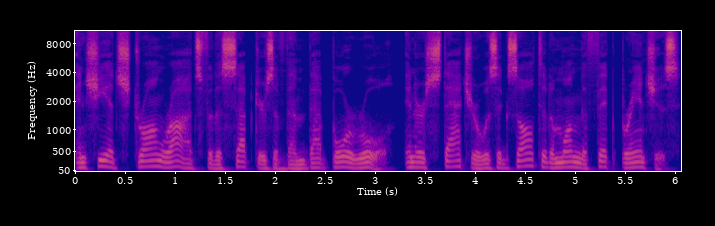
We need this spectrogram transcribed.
and she had strong rods for the scepters of them that bore rule, and her stature was exalted among the thick branches,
